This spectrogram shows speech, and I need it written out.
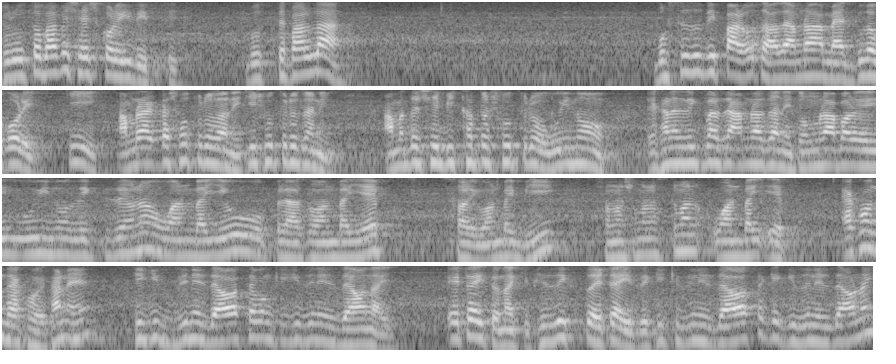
দ্রুতভাবে শেষ করেই দিচ্ছি। বুঝতে পারলা? বুঝতে যদি পারো, তাহলে আমরা ম্যাথগুলো করি। কি? আমরা একটা সূত্র জানি। কি সূত্র জানি? আমাদের সেই বিখ্যাত সূত্র উইনো এখানে লিখবা যে আমরা জানি। তোমরা আবার এই উইনো লিখতে চাও না। One by u plus one by f sorry one by v সমান সমান তোমার ওয়ান বাই এফ এখন দেখো, এখানে কী কী জিনিস দেওয়া আছে এবং কী কী জিনিস দেওয়া নাই। এটাই তো নাকি? ফিজিক্স তো এটাই যে কী কী জিনিস দেওয়া আছে, কী কী জিনিস দেওয়া নাই।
